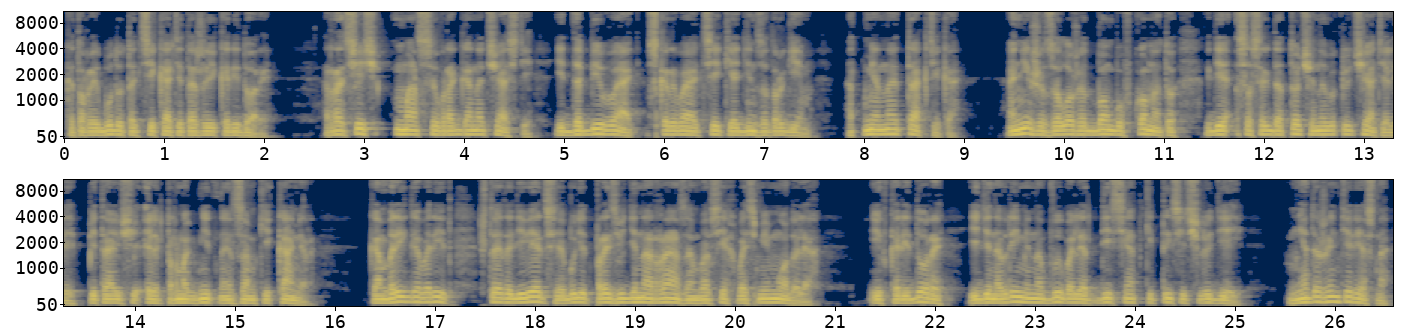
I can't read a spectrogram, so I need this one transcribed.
которые будут отсекать этажи и коридоры. Рассечь массы врага на части и добивать, вскрывая отсеки один за другим. Отменная тактика. Они же заложат бомбу в комнату, где сосредоточены выключатели, питающие электромагнитные замки камер. Камбри говорит, что эта диверсия будет произведена разом во всех восьми модулях и в коридоры единовременно вывалят десятки тысяч людей. Мне даже интересно,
